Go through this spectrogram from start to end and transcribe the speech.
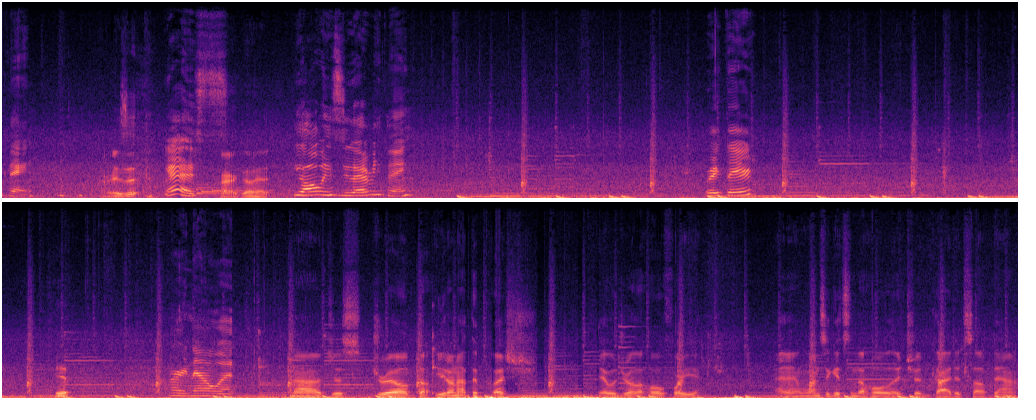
anything. Or is it? Yes. Alright, go ahead. You always do everything. Right there? Yep. Alright, now what? Now just drill. You don't have to push. It will drill a hole for you. And then once it gets in the hole, it should guide itself down.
